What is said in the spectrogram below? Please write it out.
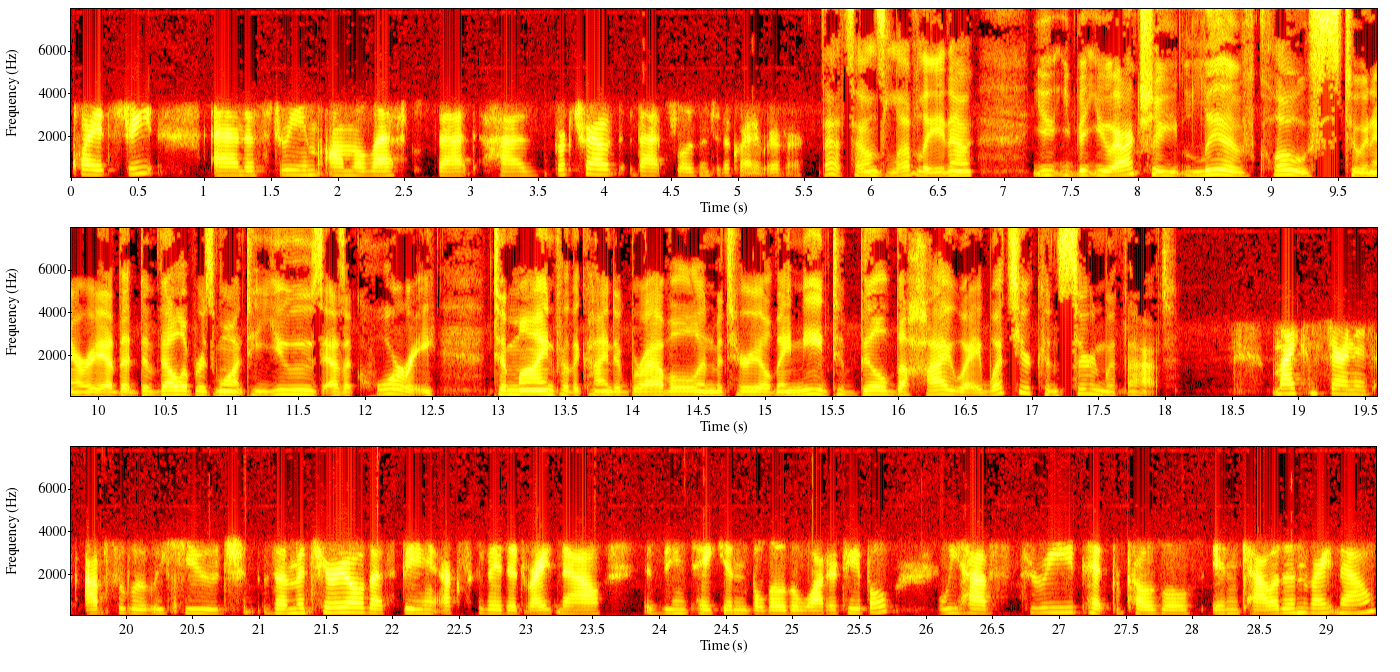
quiet street and a stream on the left that has brook trout that flows into the Credit River. That sounds lovely. Now, you but you actually live close to an area that developers want to use as a quarry to mine for the kind of gravel and material they need to build the highway. What's your concern with that? My concern is absolutely huge. The material that's being excavated right now is being taken below the water table. We have three pit proposals in Caledon right now.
